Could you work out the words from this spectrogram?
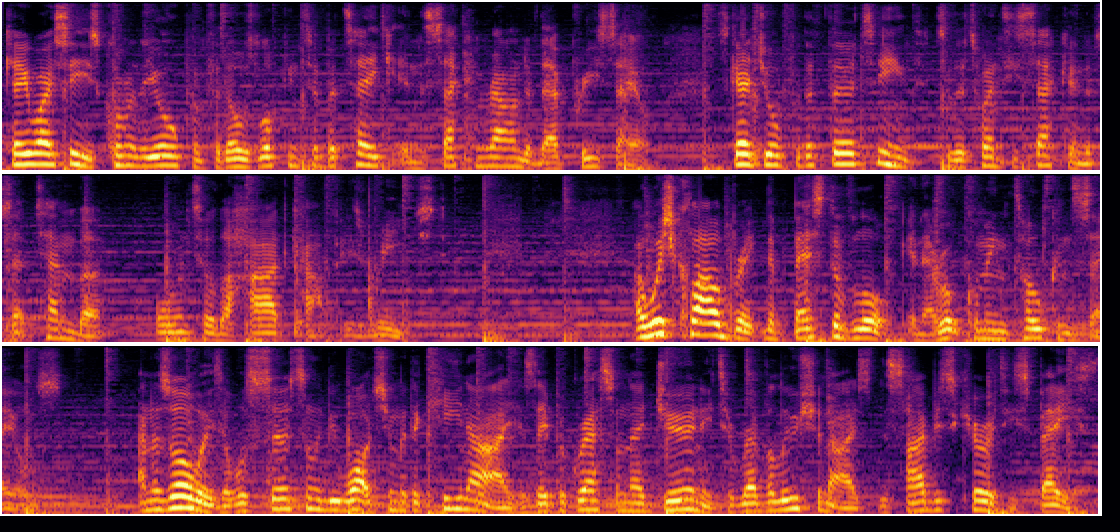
KYC is currently open for those looking to partake in the second round of their pre-sale, scheduled for the 13th to the 22nd of September or until the hard cap is reached. I wish Cloudbric the best of luck in their upcoming token sales, and as always I will certainly be watching with a keen eye as they progress on their journey to revolutionise the cybersecurity space.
